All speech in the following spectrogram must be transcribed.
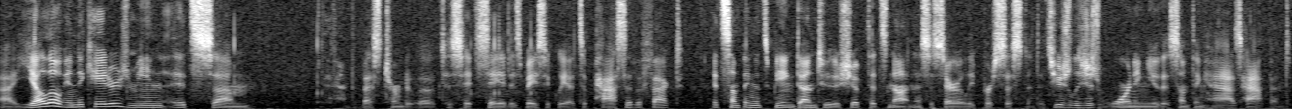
Uh, yellow indicators mean it's um, the best term to, uh, to say, say, it is basically it's a passive effect. It's something that's being done to the ship that's not necessarily persistent. It's usually just warning you that something has happened.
